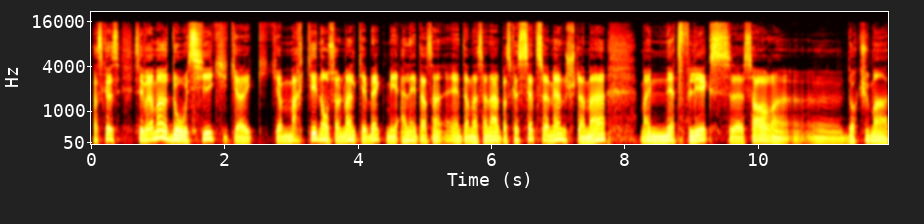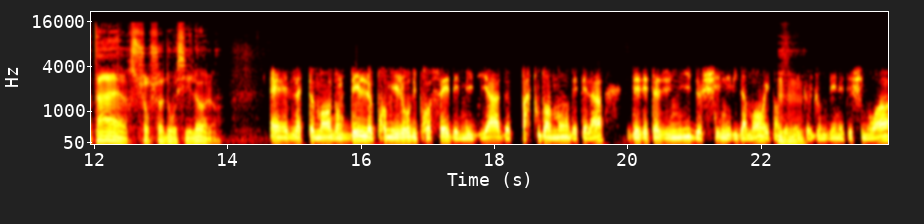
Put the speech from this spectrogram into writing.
Parce que c'est vraiment un dossier qui, qui a, qui a marqué non seulement le Québec, mais à l'international. Parce que cette semaine, justement, même Netflix euh, sort un, un documentaire sur ce dossier-là. Là. Exactement. Donc, dès le premier jour du procès, des médias de partout dans le monde étaient là, des États-Unis, de Chine évidemment, étant Mhm. donné que Jung était chinois,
